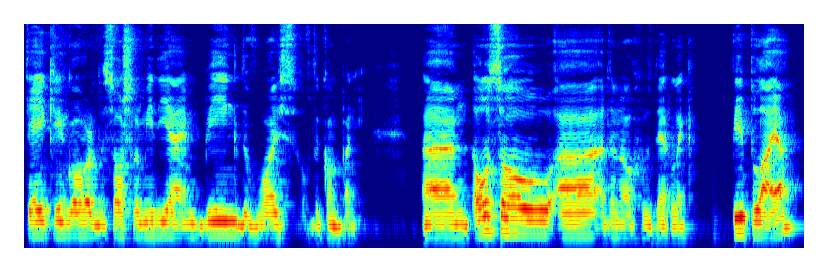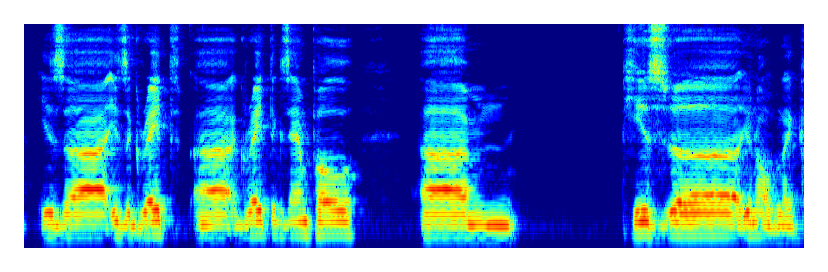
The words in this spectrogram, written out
taking over the social media and being the voice of the company. Um, also, uh, I don't know who's there. Like Peep Laja is uh, is a great uh, great example. Um, he's uh, you know like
